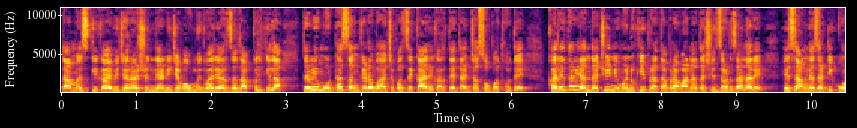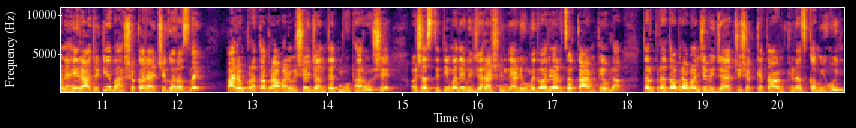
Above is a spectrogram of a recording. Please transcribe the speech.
त्यामुळेच की काय विजयराज शिंदे यांनी जेव्हा उमेदवारी अर्ज दाखल केला त्यावेळी मोठ्या संख्येनं भाजपचे कार्यकर्ते त्यांच्यासोबत होते. खरे तर यंदाची निवडणूक ही प्रतापरावांना तशी जड जाणार आहे. हे सांगण्यासाठी कोण्याही राजकीय भाष्य करायची गरज नाही. कारण प्रतापरावांविषयी जनतेत मोठा रोष आहे. अशा स्थितीमध्ये विजयराज शिंदे यांनी उमेदवारी अर्ज कायम ठेवला तर प्रतापरावांच्या विजयाची शक्यता आणखीनच कमी होईल.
